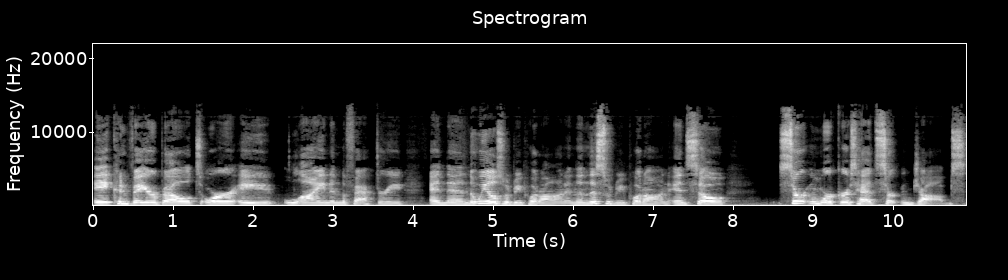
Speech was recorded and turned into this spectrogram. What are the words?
a conveyor belt or a line in the factory and then the wheels would be put on and then this would be put on. And so certain workers had certain jobs.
